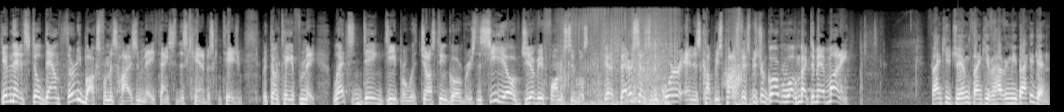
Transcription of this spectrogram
given that it's still down 30 bucks from its highs in May thanks to this cannabis contagion. But don't take it from me. Let's dig deeper with Justin Gover. He's the CEO of GW Pharmaceuticals. Get a better sense of the quarter and his company's prospects. Mr. Gover, welcome back to Mad Money. Thank you, Jim. Thank you for having me back again.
